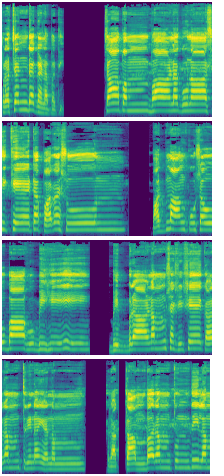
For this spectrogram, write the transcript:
प्रचण्डगणपति। चापं बाणगुणासिखेटपरशून् पद्माङ्कुशौ बाहुभिः बिभ्राणं शशिशेखरं त्रिनयनं। रक्ताम्बरं तुन्दिलं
